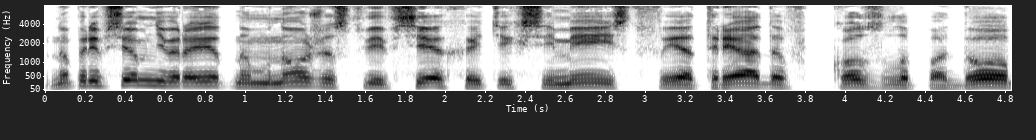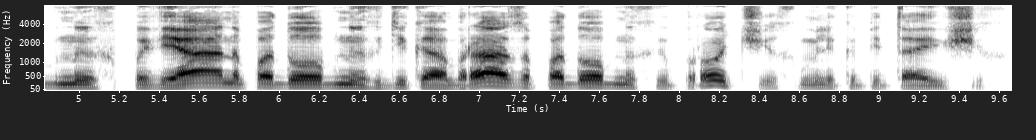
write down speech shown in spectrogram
Но при всем невероятном множестве всех этих семейств и отрядов козлоподобных, павианоподобных, дикообразоподобных и прочих млекопитающих,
